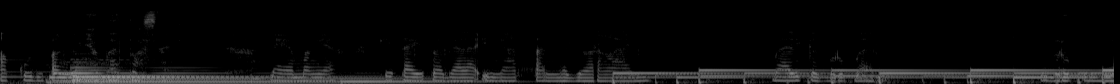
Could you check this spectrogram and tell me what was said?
aku dipanggilnya Batosai. Memang ya kita itu adalah ingatan bagi orang lain. Balik ke grup baru. Di grup ini,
